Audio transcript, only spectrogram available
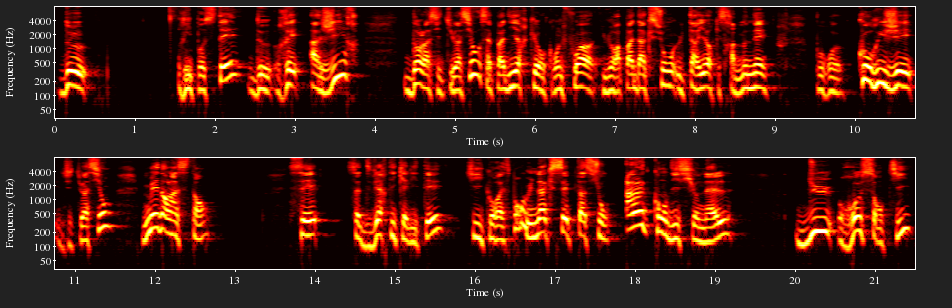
de riposter, de réagir dans la situation. Ça ne veut pas dire qu'encore une fois, il n'y aura pas d'action ultérieure qui sera menée pour euh, corriger une situation, mais dans l'instant, c'est cette verticalité qui correspond à une acceptation inconditionnelle du ressenti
